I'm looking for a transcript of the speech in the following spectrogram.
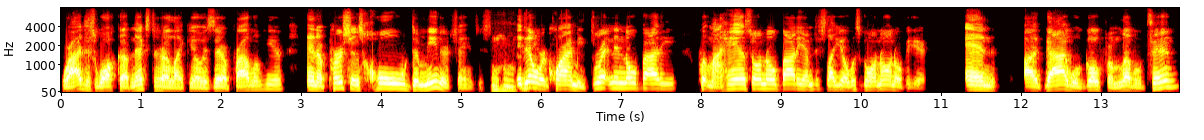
where I just walk up next to her, like, yo, is there a problem here? And a person's whole demeanor changes. Mm-hmm. It don't require me threatening nobody, put my hands on nobody. I'm just like, yo, what's going on over here? And a guy will go from level 10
